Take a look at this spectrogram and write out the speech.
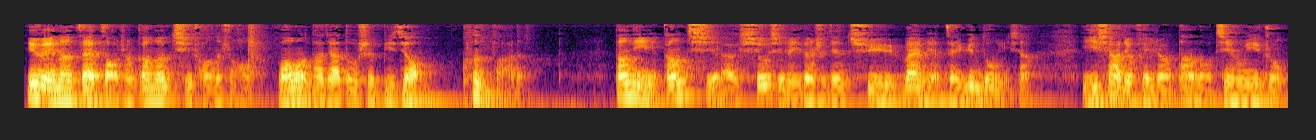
因为呢，在早上刚刚起床的时候，往往大家都是比较困乏的。当你刚起来休息了一段时间，去外面再运动一下，一下就可以让大脑进入一种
